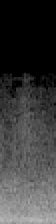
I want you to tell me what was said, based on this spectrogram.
Okay.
